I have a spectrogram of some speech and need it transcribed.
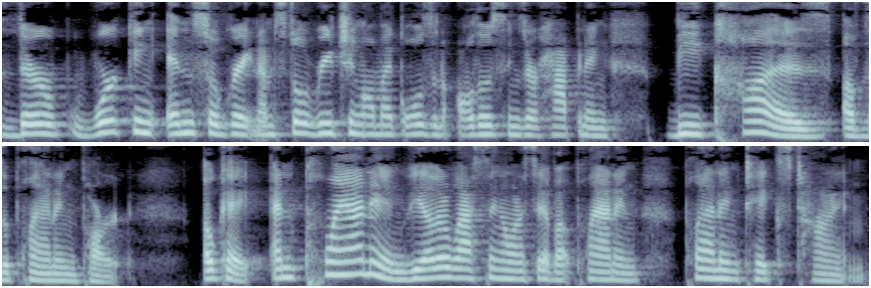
they're working in so great and I'm still reaching all my goals and all those things are happening because of the planning part. Okay. And planning, the other last thing I want to say about planning, planning takes time.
